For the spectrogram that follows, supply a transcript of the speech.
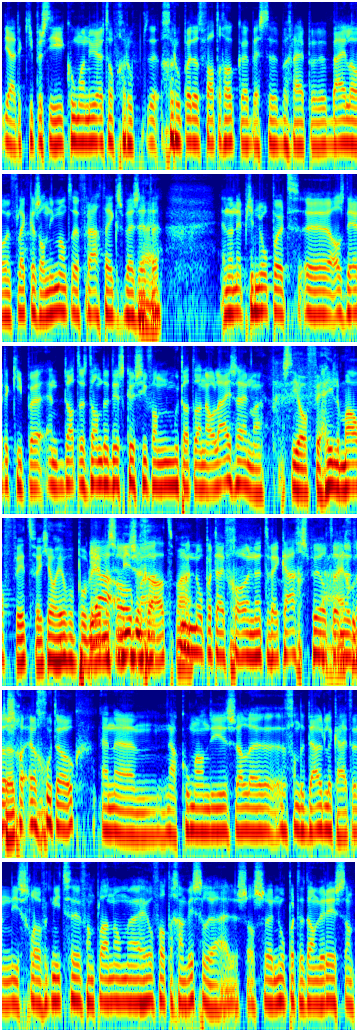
ja, de keepers die Koeman nu heeft opgeroepen, geroepen, dat valt toch ook eh, best te begrijpen. Bijlo en Vlekken zal niemand eh, vraagtekens bij zetten. Nee. En dan heb je Noppert eh, als derde keeper. En dat is dan de discussie van, moet dat dan Olij zijn? Maar, Is die al helemaal fit? Weet je wel, heel veel problemen Ja, met zijn oh, liezen gehad. Maar, Maar Noppert heeft gewoon het WK gespeeld. Ja, en dat was ook. eh, goed ook. En ehm, nou, Koeman die is wel eh, van de duidelijkheid. En die is geloof ik niet eh, van plan om eh, heel veel te gaan wisselen. Dus als eh, Noppert er dan weer is, dan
